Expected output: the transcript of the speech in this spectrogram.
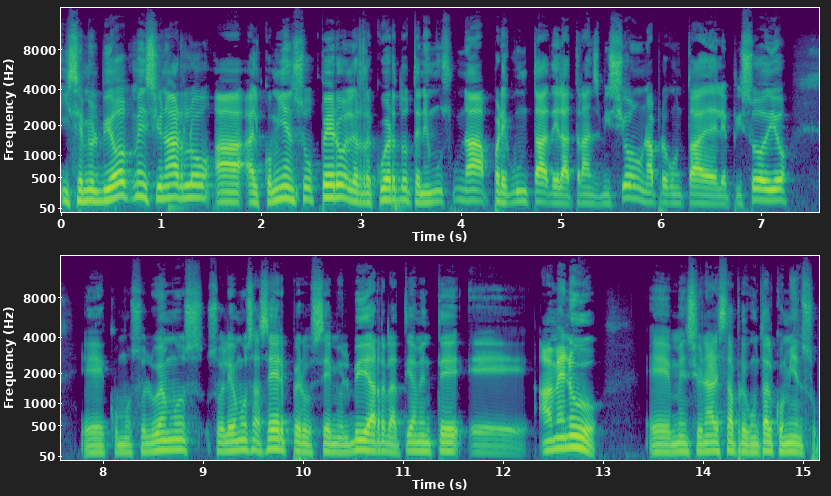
y se me olvidó mencionarlo al comienzo, pero les recuerdo, tenemos una pregunta de la transmisión, una pregunta del episodio, eh, como solemos, solemos hacer, pero se me olvida relativamente eh, a menudo eh, mencionar esta pregunta al comienzo.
